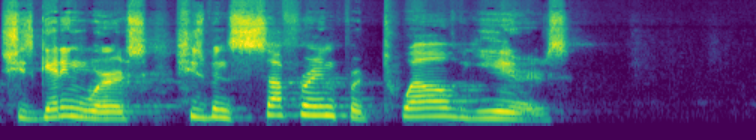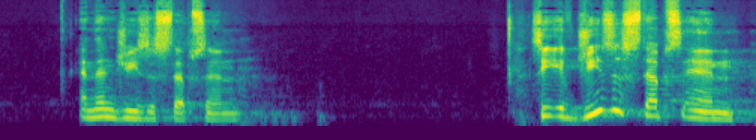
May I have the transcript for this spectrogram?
She's getting worse. She's been suffering for 12 years. And then Jesus steps in. See, if Jesus steps in,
